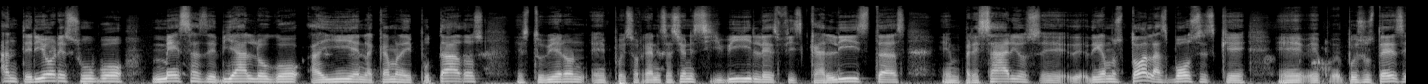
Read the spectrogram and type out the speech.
anteriores hubo mesas de diálogo ahí en la Cámara de Diputados, estuvieron eh, pues organizaciones civiles, fiscalistas, empresarios, eh, digamos todas las voces que pues ustedes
